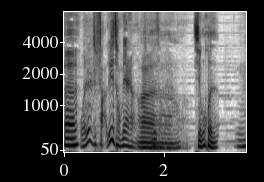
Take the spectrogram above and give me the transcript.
嗯，我这是法律层面上的，法律层面上的。行婚，嗯，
